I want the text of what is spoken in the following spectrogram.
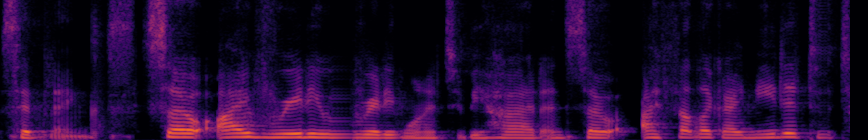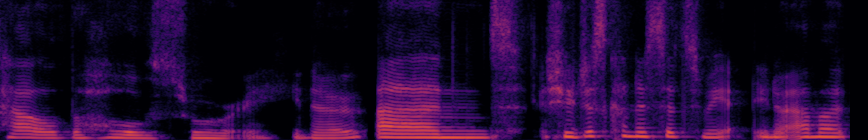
siblings. So I really really wanted to be heard. And so I felt like I needed to tell the whole story you know? And she just kind of said to me you know Emma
